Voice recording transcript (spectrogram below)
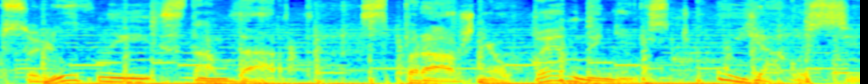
Абсолютний стандарт. Справжня впевненість у якості.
